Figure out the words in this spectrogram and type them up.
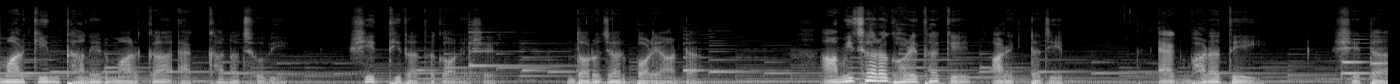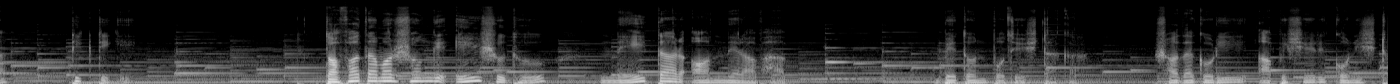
মার্কিন থানের মার্কা একখানা ছবি, সিদ্ধিদাতা গণেশের। দরজার পরে আটা আমি ছাড়া ঘরে থাকে আরেকটা জীব। এক ভাড়াতেই সেটা টিকটিকি। তফাত আমার সঙ্গে এই শুধু নেই তার অন্যের অভাব। বেতন পঁচিশ টাকা, সদাগরি আপিসের কনিষ্ঠ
